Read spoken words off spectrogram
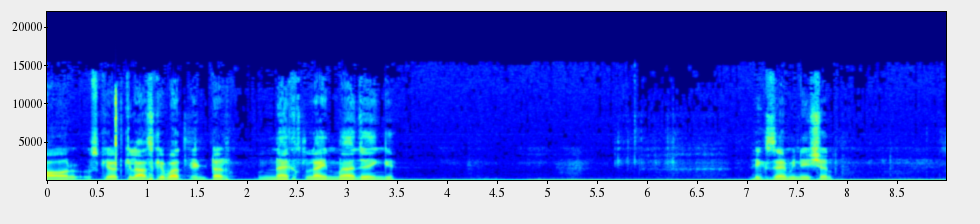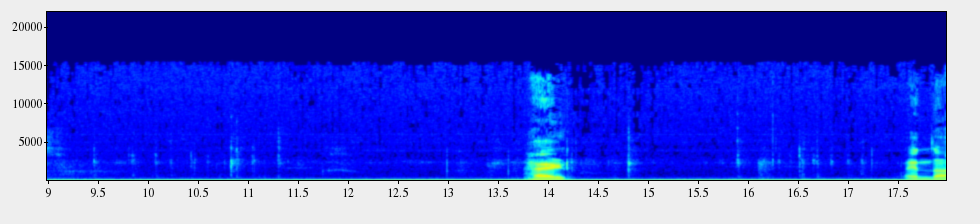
और उसके बाद क्लास के बाद इंटर नेक्स्ट लाइन में आ जाएँगे. Examination held. In the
